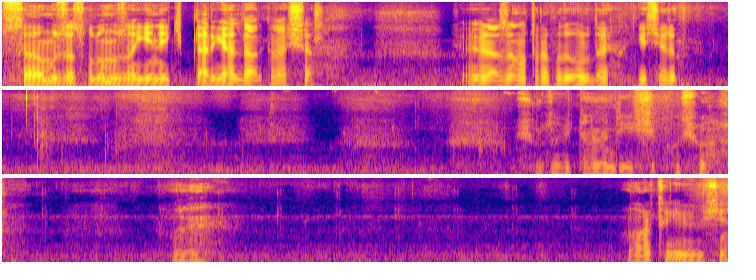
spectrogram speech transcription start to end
Sağımıza solumuza yeni ekipler geldi arkadaşlar. Birazdan o tarafa doğru da geçerim. Şurada bir tane değişik kuş var. Bu ne? Martı gibi bir şey.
